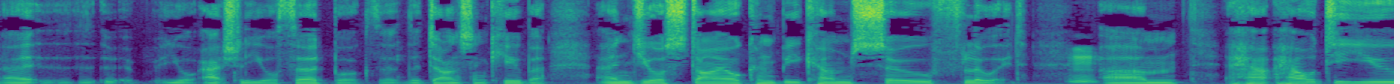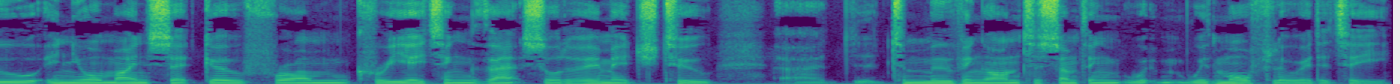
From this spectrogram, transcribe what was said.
uh, your actually your third book, the, the Dance in Cuba, and your style can become so fluid. Mm. Um, how how do you, in your mindset, go from creating that sort of image to uh, to moving on to something w- with more fluidity?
